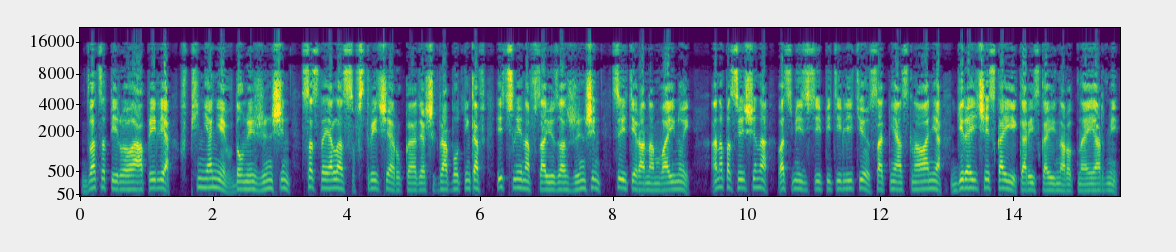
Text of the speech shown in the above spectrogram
21 апреля в Пиняне в Доме женщин состоялась встреча руководящих работников и членов Союза женщин с ветераном войны – она посвящена 85-летию со дня основания героической Корейской народной армии.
